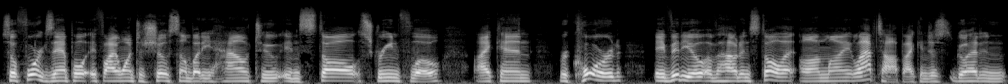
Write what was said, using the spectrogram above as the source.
So, for example, if I want to show somebody how to install ScreenFlow, I can record a video of how to install it on my laptop. I can just go ahead and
